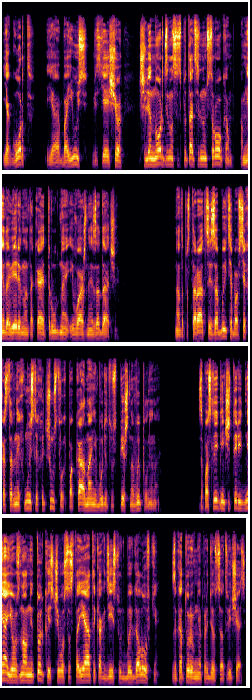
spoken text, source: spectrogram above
Я горд, я боюсь, ведь я еще член ордена с испытательным сроком, а мне доверена такая трудная и важная задача. Надо постараться и забыть обо всех остальных мыслях и чувствах, пока она не будет успешно выполнена. За последние четыре дня я узнал не только из чего состоят и как действуют боеголовки, за которые мне придется отвечать,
